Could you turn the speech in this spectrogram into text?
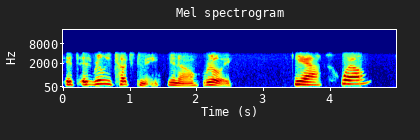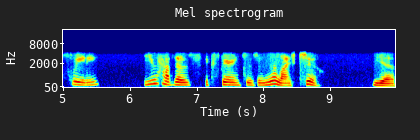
it it really touched me. You know, really. Yeah. Well, sweetie, you have those experiences in your life too. Yes.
